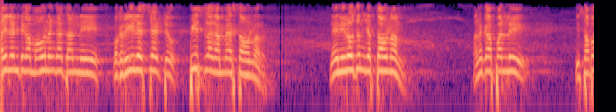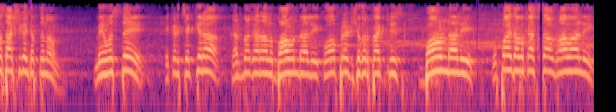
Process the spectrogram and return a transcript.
సైలెంట్గా మౌనంగా దాన్ని ఒక రియల్ ఎస్టేట్ పీస్ లాగా అమ్మేస్తా ఉన్నారు. నేను ఈ రోజున చెప్తా ఉన్నాను. అనకాపల్లి ఈ సభ సాక్షిగా చెప్తున్నాం మేము వస్తే ఇక్కడ చక్కెర కర్మాగారాలు బాగుండాలి కోఆపరేటివ్ షుగర్ ఫ్యాక్టరీస్ బాగుండాలి ఉపాధి అవకాశాలు రావాలి.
